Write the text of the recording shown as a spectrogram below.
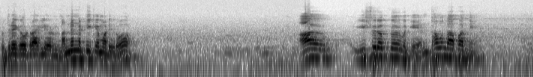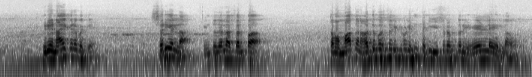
ರುದ್ರೇಗೌಡರಾಗಲಿ ಅವರು ನನ್ನನ್ನು ಟೀಕೆ ಮಾಡಿದರು. ಆ ಈಶ್ವರಪ್ಪನವ್ರ ಬಗ್ಗೆ ಎಂಥ ಒಂದು ಆಪಾದನೆ? ಹಿರಿಯ ನಾಯಕರ ಬಗ್ಗೆ? ಸರಿಯಲ್ಲ. ಇಂಥದ್ದೆಲ್ಲ ಸ್ವಲ್ಪ ತಮ್ಮ ಮಾತನ್ನು ಹದ್ದುಬಸ್ತಲ್ಲಿ ಇಟ್ಕೊಳ್ಳಿ ಅಂತ ಈಶ್ವರಪ್ಪನವ್ರು ಹೇಳಲೇ ಇಲ್ಲ ಅವರು.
